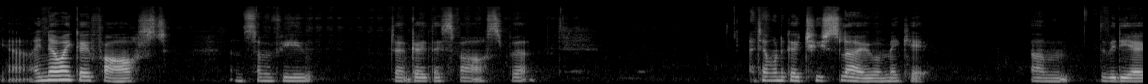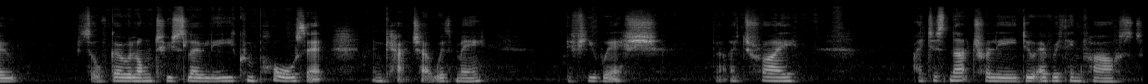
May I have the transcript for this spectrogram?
yeah, I know I go fast, and some of you don't go this fast, but I don't want to go too slow and make it um, the video sort of go along too slowly. You can pause it and catch up with me if you wish, but I try, I just naturally do everything fast.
